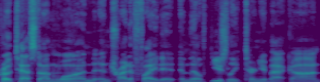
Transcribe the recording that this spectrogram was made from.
protest on one and try to fight it, and they'll usually turn you back on.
